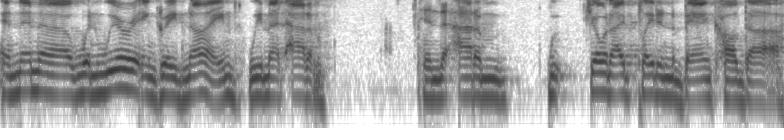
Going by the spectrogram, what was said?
And then uh, when we were in grade nine, we met Adam. And Adam, Joe and I played in a band called, uh,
